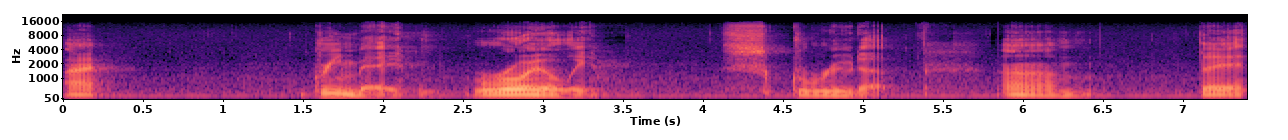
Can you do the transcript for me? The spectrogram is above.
I, Green Bay royally screwed up. Um, the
